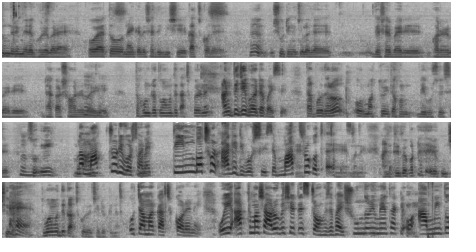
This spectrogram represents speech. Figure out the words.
সুন্দরী মেয়েরা ঘুরে বেড়ায়। ও এত নায়িকাদের সাথে মিশে কাজ করে। হ্যাঁ শুটিংয়ে চলে যায় দেশের বাইরে ঘরের বাইরে ঢাকা শহরের বাইরে। তখন ওটা তোমার মধ্যে কাজ করে নাই। আন্টি যে ভয়টা পাইছে তারপরে ধরো ওর মাত্রই তখন ডিভোর্স হয়েছে সো এই না মানে মাত্র ডিভোর্স হয় তিন বছর আগে ডিভোর্স হয়েছে মাত্র কোথায়? হ্যাঁ, মানে আন্টির ব্যাপারটা তো এরকম ছিল। হ্যাঁ। তোমার মধ্যে কাজ করেছিল কিনা? ওটা আমার কাজ করে নাই। ওই আট মাসে আরও বেশি এটা স্ট্রং হয়েছে। ভাই সুন্দরী মেয়ে থাকলে ও আমি তো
